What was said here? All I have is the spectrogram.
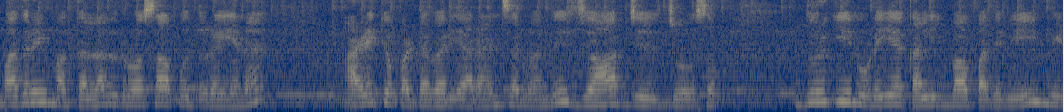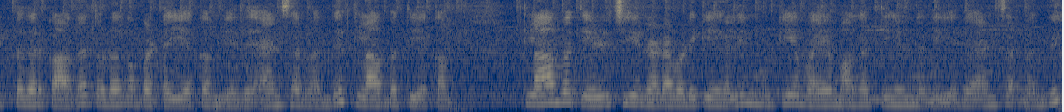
மதுரை மக்களால் ரோசாப்புதுரை என அழைக்கப்பட்டவர் யார்? ஆன்சர் வந்து ஜார்ஜ் ஜோசப். துருக்கியினுடைய கலிபா பதவியை மீட்பதற்காக தொடங்கப்பட்ட இயக்கம் எது? ஆன்சர் வந்து கிளாபத் இயக்கம். கிளாபத் எழுச்சி நடவடிக்கைகளின் முக்கிய மையமாக திகழ்ந்தது எது? ஆன்சர் வந்து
